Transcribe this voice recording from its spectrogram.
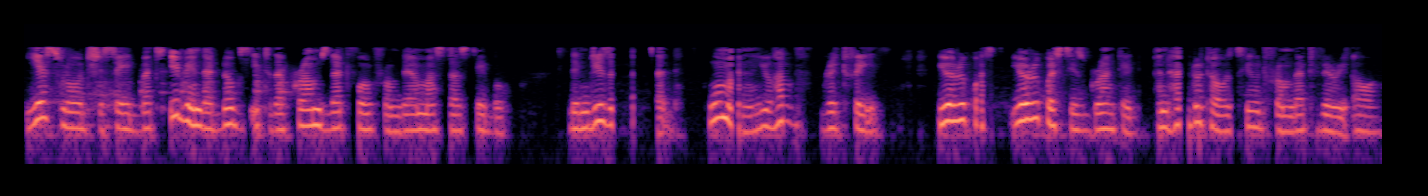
Yes, Lord, she said, but even the dogs eat the crumbs that fall from their master's table. Then Jesus said, Woman, you have great faith. Your request, your request is granted. And her daughter was healed from that very hour.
